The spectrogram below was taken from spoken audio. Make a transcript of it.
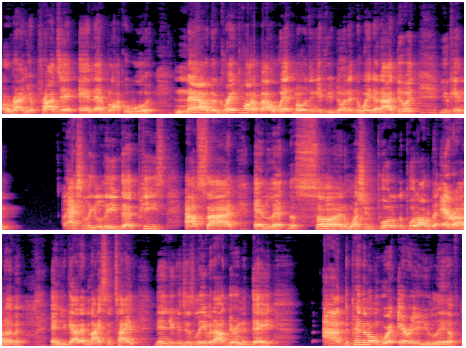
around your project and that block of wood. Now, the great part about wet molding, if you're doing it the way that I do it, you can actually leave that piece outside and let the sun, once you pull, pull all of the air out of it and you got it nice and tight, then you can just leave it out during the day. Depending on where area you live,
